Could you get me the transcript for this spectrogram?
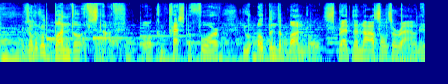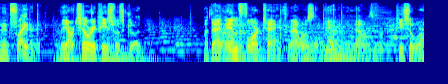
It was a little bundle of stuff, all compressed before you opened the bundle, spread the nozzles around, and inflated it. The artillery piece was good, but that M4 tank, that was the beauty. That was a piece of work.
